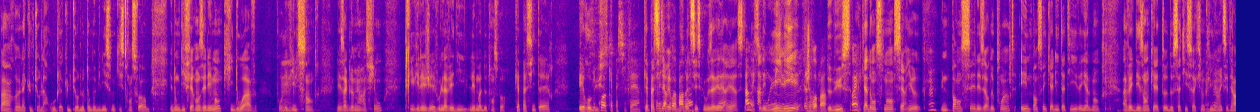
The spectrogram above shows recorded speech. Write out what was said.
par la culture de la route, la culture de l'automobilisme qui se transforme, et donc différents éléments qui doivent pour les mmh. villes-centres, les agglomérations, privilégier, vous l'avez dit, les modes de transport capacitaires et robuste. C'est quoi capacitaire? Capacitaire et robuste, bah, c'est ce que vous avez derrière. C'est ah des milliers de bus, un cadencement sérieux, mmh. une pensée des heures de pointe et une pensée qualitative également, avec des enquêtes de satisfaction mmh. client, etc.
